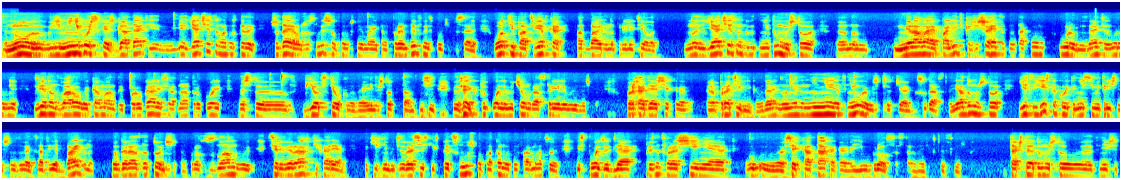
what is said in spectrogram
Ну, мне не хочется, конечно, гадать. Я, я честно могу сказать, что да, я уже слышал, в том числе мои там френды в Фейсбуке писали. Вот, типа, ответка от Байдена прилетела. Но я, честно, не думаю, что э, ну, мировая политика решается на таком уровне, знаете, уровне две там дворовые команды поругались, одна другой, значит, э, бьет стекла, да, или что-то там, футбольным мячом расстреливает, значит, проходящих э, противников, да, но не, не, не, это не уровень все-таки а государства. Я думаю, что если есть какой-то несимметричный, что называется, ответ Байдена, то гораздо тоньше, там просто взламывают сервера втихаря, каких-нибудь российских спецслужб, а потом эту информацию используют для предотвращения всяких атак и угроз со стороны этих спецслужб. Так что я думаю, что это не все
